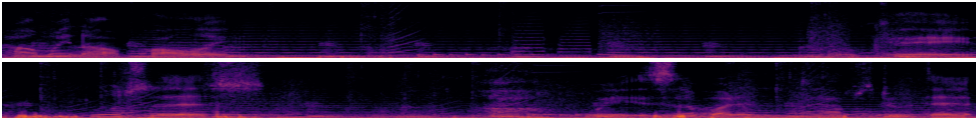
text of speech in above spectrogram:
How am I not falling? Okay. What's this? Wait, is this a button? Does it have to do with it?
